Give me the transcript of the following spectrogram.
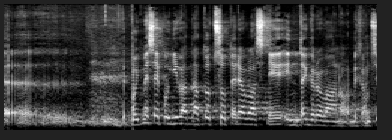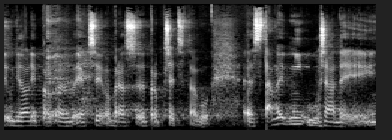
Eh, pojďme se podívat na to, co teda vlastně je integrováno, abychom si udělali pro, eh, jaksi obraz pro představu. Eh, stavební úřady,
